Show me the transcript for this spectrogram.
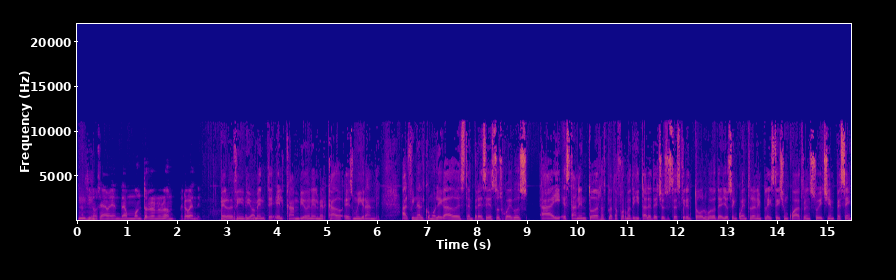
Así no se vende un montón, pero vende pero definitivamente el cambio en el mercado es muy grande. Al final, como legado de esta empresa y estos juegos, Ahí están en todas las plataformas digitales. De hecho, si ustedes quieren todos los juegos de ellos se encuentran en PlayStation 4, en Switch y en PC.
